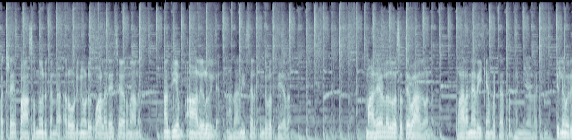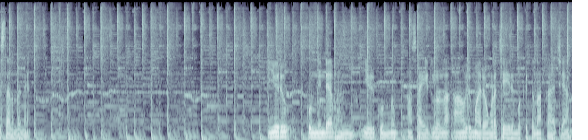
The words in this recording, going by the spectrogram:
പക്ഷേ പാസ്സൊന്നും എടുക്കണ്ട. റോഡിനോട് വളരെ ചേർന്നാണ്. അധികം ആളുകളുമില്ല. അതാണ് ഈ സ്ഥലത്തിന്റെ പ്രത്യേകത. മഴയുള്ള ദിവസത്തെ ഭാഗമാണ്. പറഞ്ഞറിയിക്കാൻ പറ്റാത്ത ഭംഗിയുള്ള കിട്ടിലും ഒരു സ്ഥലം തന്നെയാണ്. ഈ ഒരു കുന്നിന്റെ ഭംഗി ഈ ഒരു കുന്നും ആ സൈഡിലുള്ള ആ ഒരു മരവും കൂടെ ചേരുമ്പോൾ കിട്ടുന്ന കാഴ്ചയാണ്.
